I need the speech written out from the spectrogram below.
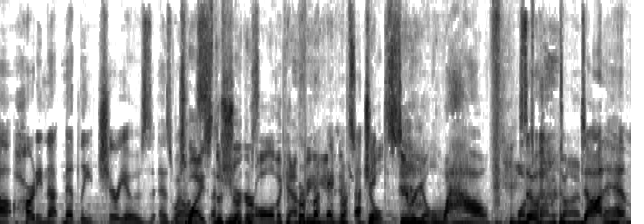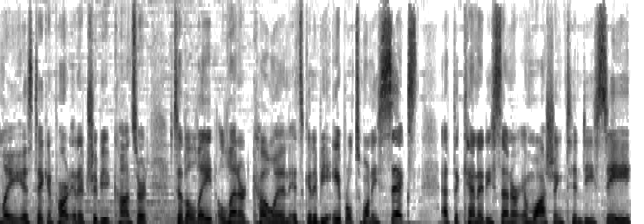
uh, Hearty Nut Medley Cheerios, as well Twice as the sugar, others. all the caffeine. Right, it's. Jolt cereal. Wow. Once so, upon a time. Don Henley is taking part in a tribute concert to the late Leonard Cohen. It's going to be April 26th at the Kennedy Center in Washington, D.C.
